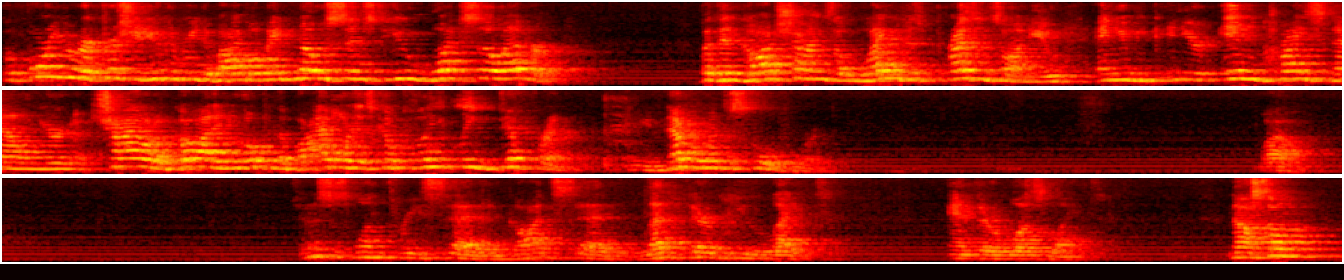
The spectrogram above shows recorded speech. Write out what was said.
Before you were a Christian, you could read the Bible. It made no sense to you whatsoever. But then God shines the light of His presence on you, and, you, you're in Christ now, and you're a child of God, and you open the Bible, and it's completely different. And you never went to school for it. Wow. Genesis 1 3 said, And God said, Let there be light. And there was light. Now, some,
